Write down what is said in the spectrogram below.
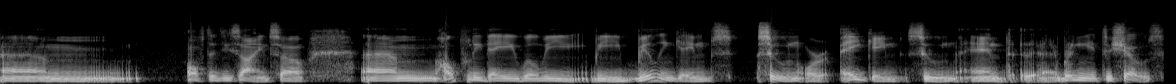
um, of the design. So um, hopefully they will be be building games soon or a game soon and uh, bringing it to shows,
